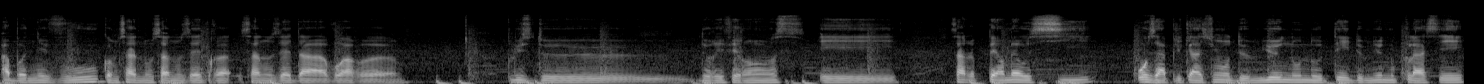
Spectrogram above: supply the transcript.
abonnez-vous. Comme ça, nous, ça nous aidera, ça nous aide à avoir euh, plus de, de références et ça nous permet aussi aux applications de mieux nous noter, de mieux nous classer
